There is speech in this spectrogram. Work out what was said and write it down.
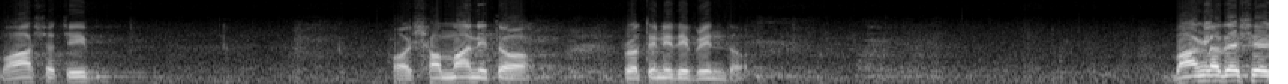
Mahasachib, ও সম্মানিত প্রতিনিধিবৃন্দ। বাংলাদেশের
